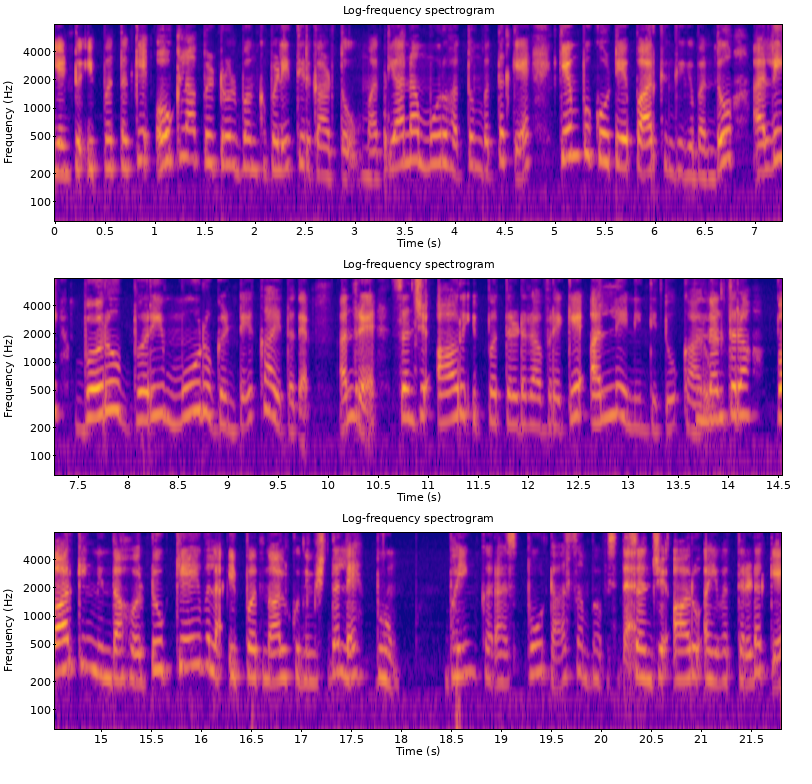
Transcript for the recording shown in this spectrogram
ಎಂಟು ಇಪ್ಪತ್ತಕ್ಕೆ ಓಕ್ಲಾ ಪೆಟ್ರೋಲ್ ಬಂಕ್ ಬಳಿ ತಿರುಗಾಡ್ತು. ಮಧ್ಯಾಹ್ನ ಮೂರು ಹತ್ತೊಂಬತ್ತಕ್ಕೆ ಕೆಂಪುಕೋಟೆ ಪಾರ್ಕಿಂಗ್ಗೆ ಬಂದು ಅಲ್ಲಿ ಬರೋಬ್ಬರಿ ಮೂರು ಗಂಟೆ ಕಾಯುತ್ತದೆ ಅಂದ್ರೆ ಸಂಜೆ ಆರು ಇಪ್ಪತ್ತೆರಡರವರೆಗೆ ಅಲ್ಲೇ ನಿಂತಿತ್ತು ಕಾರು. ನಂತರ ಪಾರ್ಕಿಂಗ್ನಿಂದ ಹೊರಟು ಕೇವಲ ಇಪ್ಪತ್ನಾಲ್ಕು ನಿಮಿಷದಲ್ಲೇ ಬೂಮ್! ಭಯಂಕರ ಸ್ಫೋಟ ಸಂಭವಿಸಿದೆ. ಸಂಜೆ ಆರು ಐವತ್ತೆರಡಕ್ಕೆ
